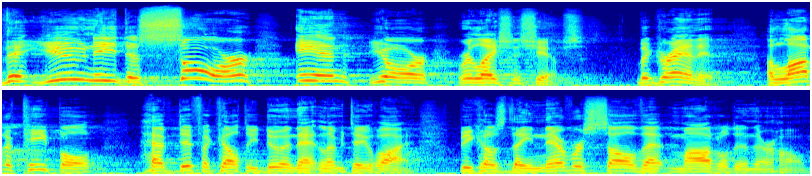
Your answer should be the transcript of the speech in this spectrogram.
that you need to soar in your relationships. But granted, a lot of people have difficulty doing that, and let me tell you why. Because they never saw that modeled in their home.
